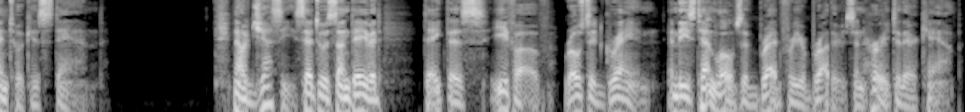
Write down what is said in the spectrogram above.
and took his stand. Now jesse said to his son david take this ephah of roasted grain and these 10 loaves of bread for your brothers and hurry to their camp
